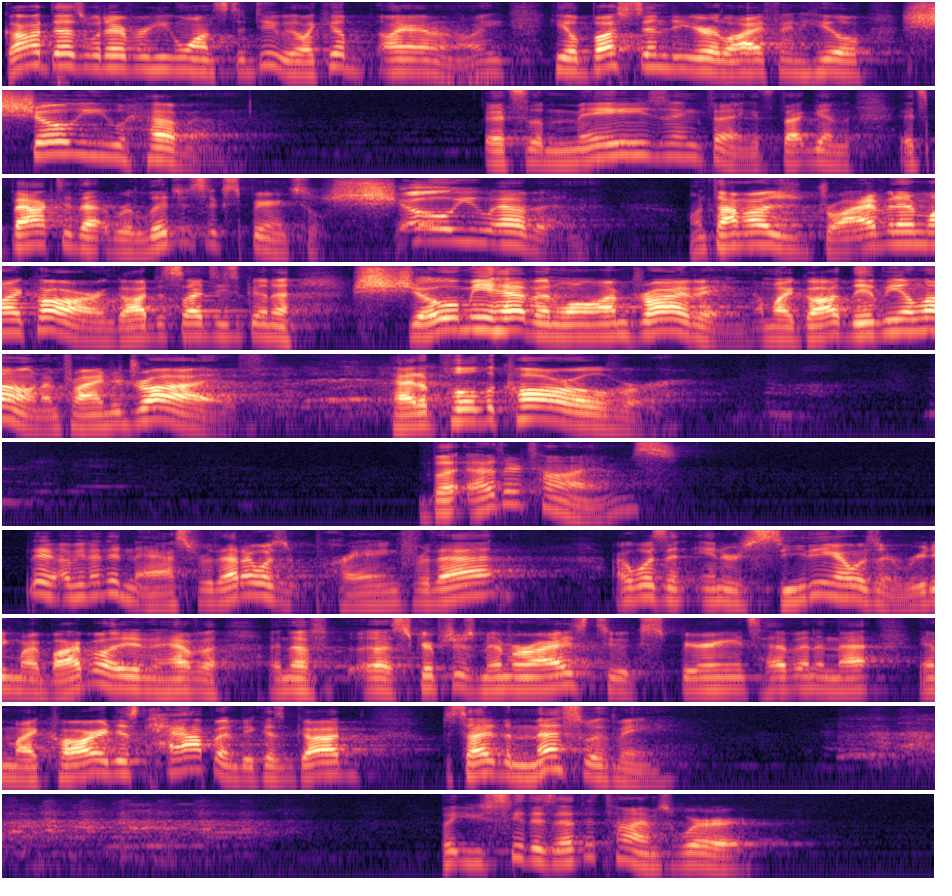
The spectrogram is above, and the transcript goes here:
God does whatever He wants to do. Like he'll, I don't know, He'll bust into your life and He'll show you heaven. It's an amazing thing. It's that, again, it's back to that religious experience. He'll show you heaven. One time I was driving in my car, and God decides He's going to show me heaven while I'm driving. I'm like, God, leave me alone. I'm trying to drive. Had to pull the car over. But other times, I mean, I didn't ask for that. I wasn't praying for that. I wasn't interceding. I wasn't reading my Bible. I didn't have a, enough uh, scriptures memorized to experience heaven in that in my car. It just happened because God decided to mess with me. but you see, there's other times where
